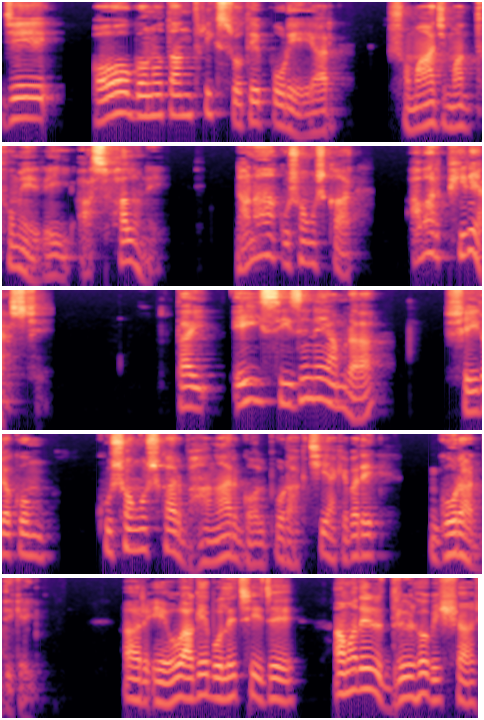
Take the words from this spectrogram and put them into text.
যে অগণতান্ত্রিক স্রোতে পড়ে আর সমাজ মাধ্যমের এই আস্ফালনে নানা কুসংস্কার আবার ফিরে আসছে। তাই এই সিজনে আমরা সেই রকম কুসংস্কার ভাঙার গল্প রাখছি একেবারে গোড়ার দিকেই। আর এও আগে বলেছি যে আমাদের দৃঢ় বিশ্বাস,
